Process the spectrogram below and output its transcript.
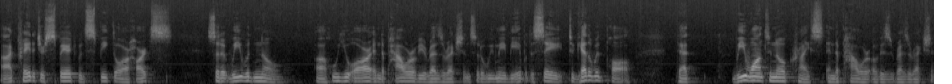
I pray that your Spirit would speak to our hearts so that we would know uh, who you are and the power of your resurrection, so that we may be able to say, together with Paul, that we want to know Christ and the power of his resurrection.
